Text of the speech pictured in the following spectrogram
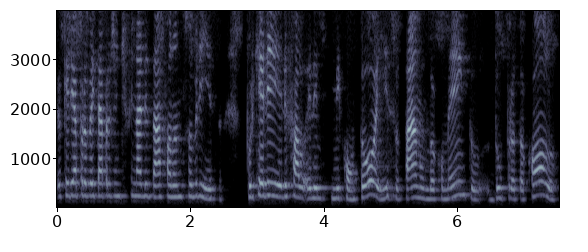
eu queria aproveitar para a gente finalizar falando sobre isso. Porque ele, ele, falou, ele me contou, e isso está num documento do protocolo,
